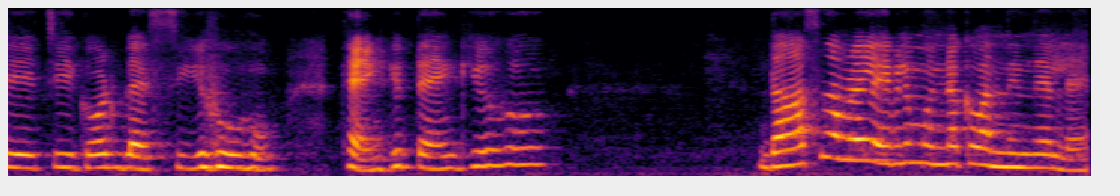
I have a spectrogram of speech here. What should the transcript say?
ചേച്ചി god bless you. Thank you thank you Das നമ്മളെ ലൈവിൽ മുന്നൊക്കെ വന്നിരുന്നല്ലേ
